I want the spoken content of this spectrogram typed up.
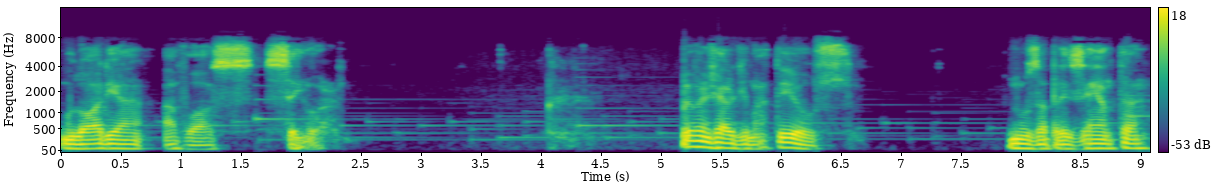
Glória a vós, Senhor. O Evangelho de Mateus nos apresenta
